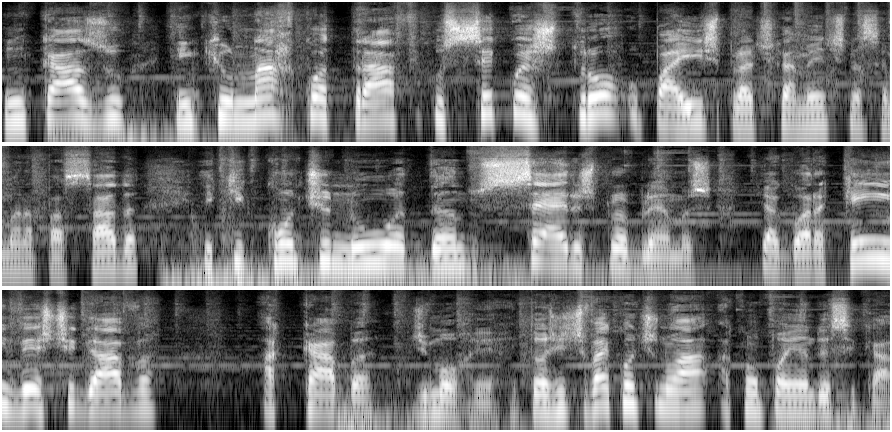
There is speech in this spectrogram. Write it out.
Um caso em que o narcotráfico sequestrou o país praticamente na semana passada e que continua dando sérios problemas. E agora quem investigava acaba de morrer. Então a gente vai continuar acompanhando esse caso.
